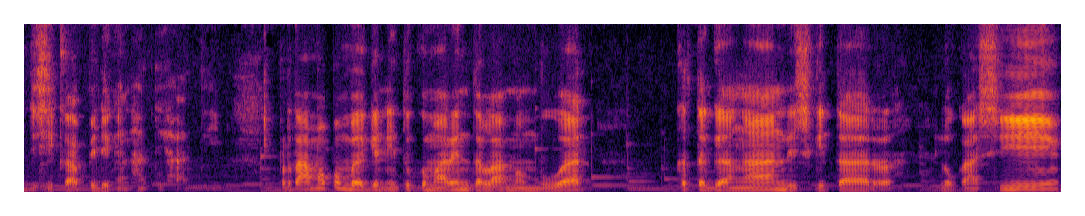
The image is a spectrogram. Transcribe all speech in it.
disikapi dengan hati-hati. Pertama, pembagian itu kemarin telah membuat ketegangan di sekitar lokasi,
